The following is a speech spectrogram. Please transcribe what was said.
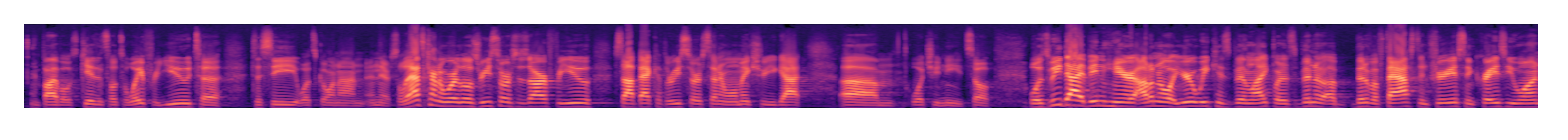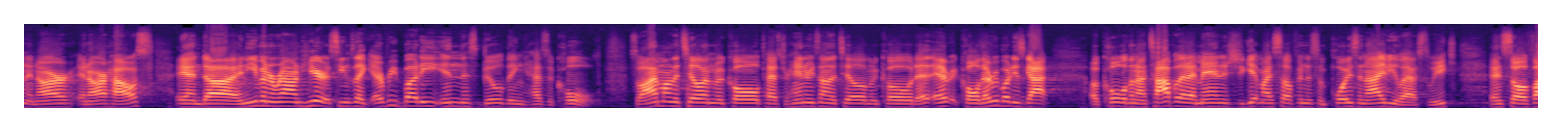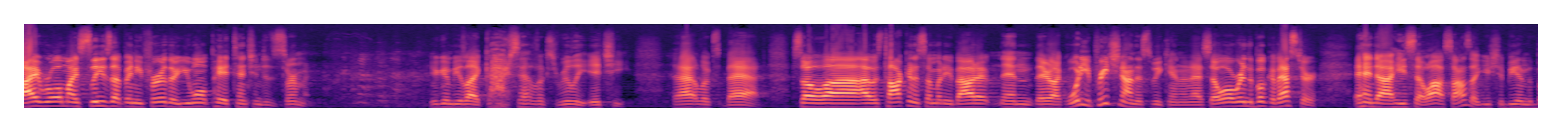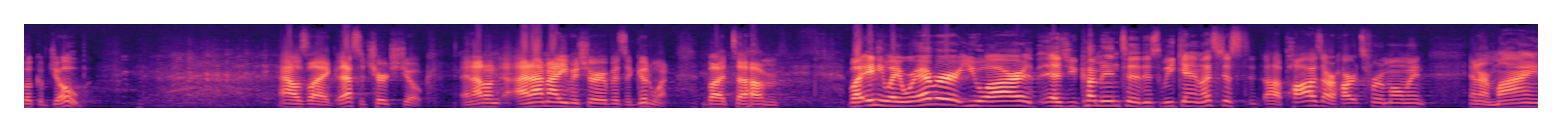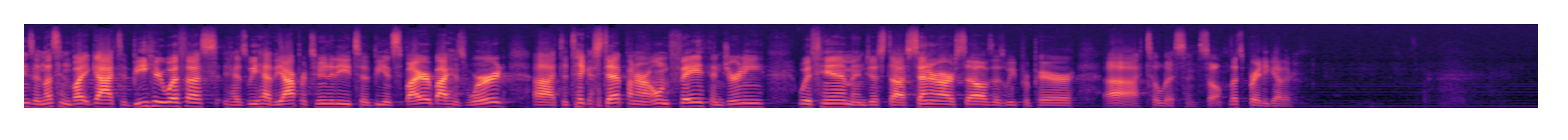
and Five Oaks Kids. And so it's a way for you to, to see what's going on in there. So that's kind of where those resources are for you. Stop back at the Resource Center and we'll make sure you got um, what you need. So, well, as we dive in here, I don't know what your week has been like, but it's been a, a bit of a fast and furious and crazy one in our, in our house. And, uh, and even around here, it seems like everybody in this building has a cold. So I'm on the tail end of a cold. Pastor Henry's on the tail end of a cold. cold. Everybody's got a cold. And on top of that, I managed to get myself into some poison ivy last week. And so if I roll my sleeves up any further, you won't pay attention to the sermon. You're going to be like, gosh, that looks really itchy. That looks bad. So uh, I was talking to somebody about it, and they're like, What are you preaching on this weekend? And I said, Well, we're in the book of Esther. And uh, he said, Wow, sounds like you should be in the book of Job. I was like, That's a church joke. And, I don't, and I'm not even sure if it's a good one. But. Um, but anyway, wherever you are as you come into this weekend, let's just uh, pause our hearts for a moment and our minds, and let's invite God to be here with us as we have the opportunity to be inspired by His Word, uh, to take a step on our own faith and journey with Him, and just uh, center ourselves as we prepare uh, to listen. So let's pray together.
